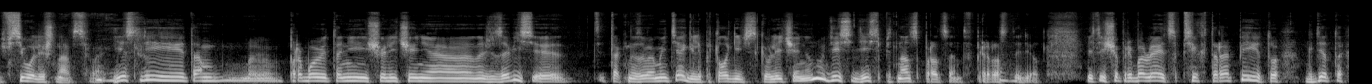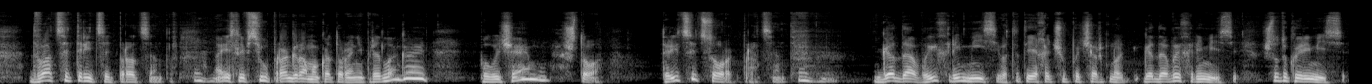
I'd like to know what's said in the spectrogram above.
Всего лишь навсего. Mm-hmm. Если там э, проводят они еще лечение значит, зависимости, так называемой тяги или патологического лечения, ну, 10-15% прирост mm-hmm. идет. Если еще прибавляется психотерапия, то где-то 20-30%. Mm-hmm. А если всю программу, которую они предлагают, получаем что? 30-40%. Mm-hmm годовых ремиссий. Вот это я хочу подчеркнуть. Годовых ремиссий. Что такое ремиссия?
